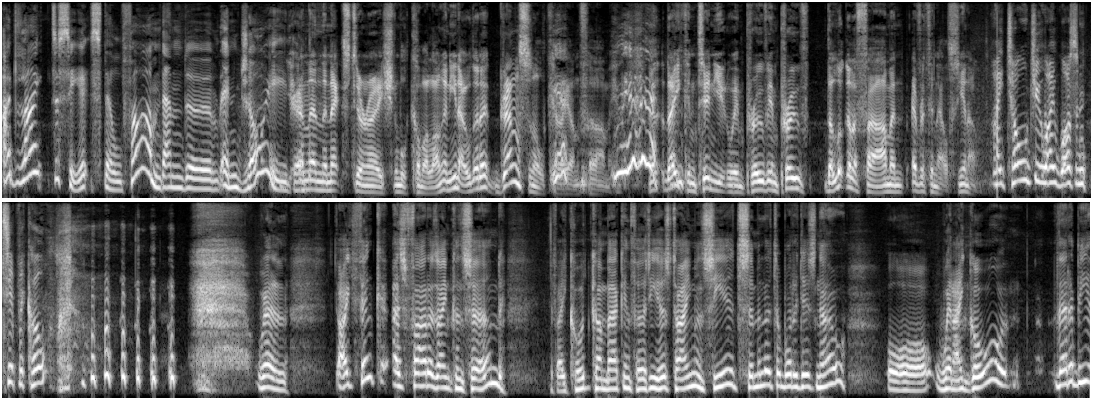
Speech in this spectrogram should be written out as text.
I'd like to see it still farmed and uh, enjoyed. And then the next generation will come along, and you know that a grandson will carry Yeah. on farming. Uh, They continue to improve, improve the look of the farm and everything else. You know. I told you I wasn't typical. Well, I think, as far as I'm concerned, if I could come back in 30 years' time and see it similar to what it is now, or when I go, that'd be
